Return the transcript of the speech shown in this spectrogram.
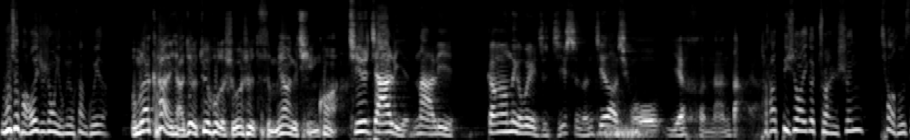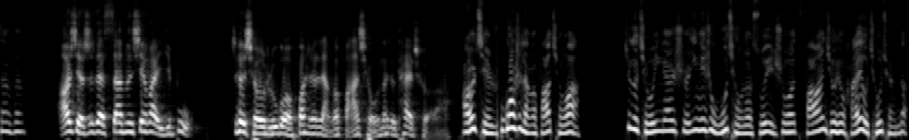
无球跑位之中有没有犯规的。我们来看一下这个最后的时候是怎么样一个情况啊？其实加里纳利刚刚那个位置，即使能接到球，也很难打呀。他必须要一个转身跳投三分，而且是在三分线外一步。这球如果换成两个罚球，那就太扯了。而且不光是两个罚球啊，这个球应该是因为是无球的，所以说罚完球以后还有球权的。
